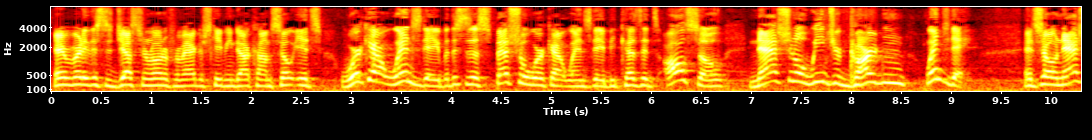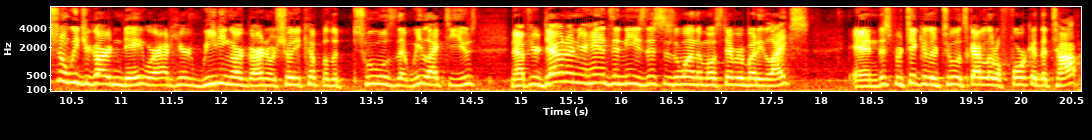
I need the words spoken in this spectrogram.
Hey everybody, this is Justin Rohner from agriscaping.com. So it's Workout Wednesday, but this is a special Workout Wednesday because it's also National Weed Your Garden Wednesday. And so National Weed Your Garden Day, we're out here weeding our garden. We'll show you a couple of the tools that we like to use. Now, if you're down on your hands and knees, this is the one that most everybody likes. And this particular tool, it's got a little fork at the top.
